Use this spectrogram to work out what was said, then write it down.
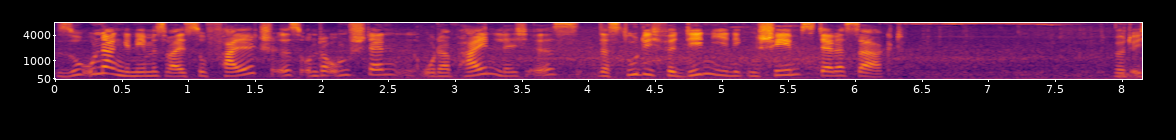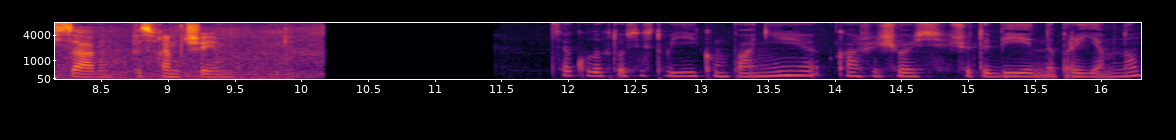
so unangenehm ist, weil es so falsch ist unter Umständen oder peinlich ist, dass du dich für denjenigen schämst, der das sagt. Würde ich sagen, ist Fremdschämen. Це коли хтось із твоєї компанії каже щось, що тобі неприємно.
